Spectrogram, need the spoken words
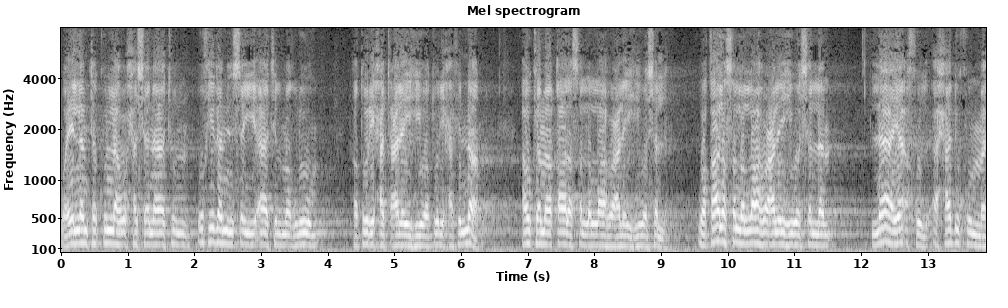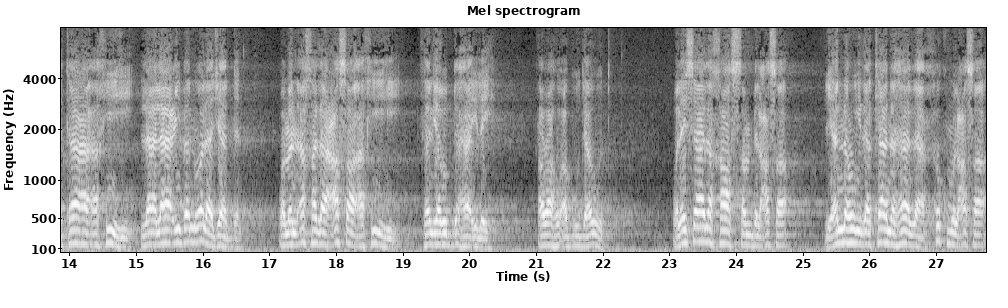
وإن لم تكن له حسنات أخذ من سيئات المظلوم فطرحت عليه وطرح في النار أو كما قال صلى الله عليه وسلم. وقال صلى الله عليه وسلم لا يأخذ أحدكم متاع أخيه لا لاعبا ولا جادا ومن أخذ عصا أخيه فليردها إليه. رواه أبو داود. وليس هذا خاصا بالعصا لأنه إذا كان هذا حكم العصا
